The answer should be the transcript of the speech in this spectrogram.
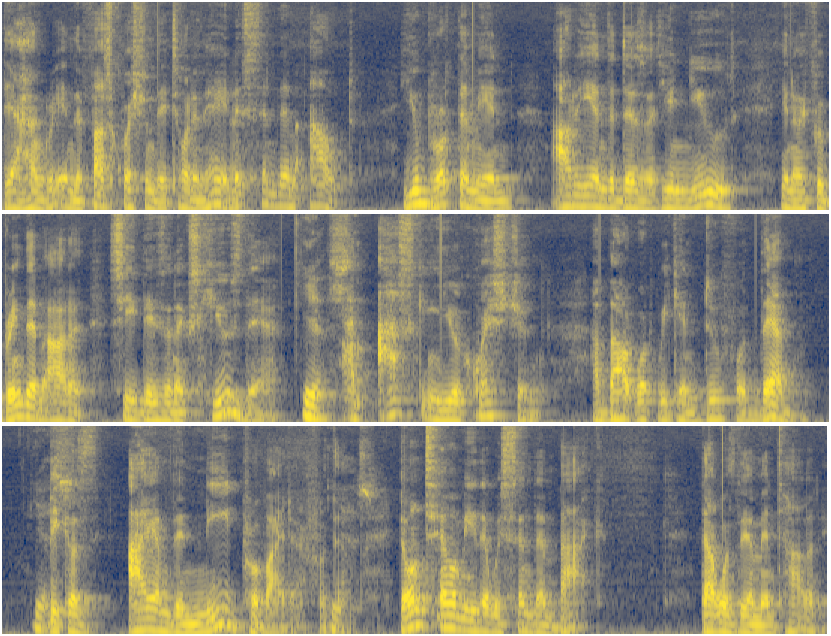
they are hungry. And the first question they told him, hey, let's send them out. You brought them in out here in the desert. You knew, you know, if we bring them out, see, there's an excuse there. Yes. I'm asking you a question about what we can do for them yes. because I am the need provider for them. Yes. Don't tell me that we send them back. That was their mentality.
